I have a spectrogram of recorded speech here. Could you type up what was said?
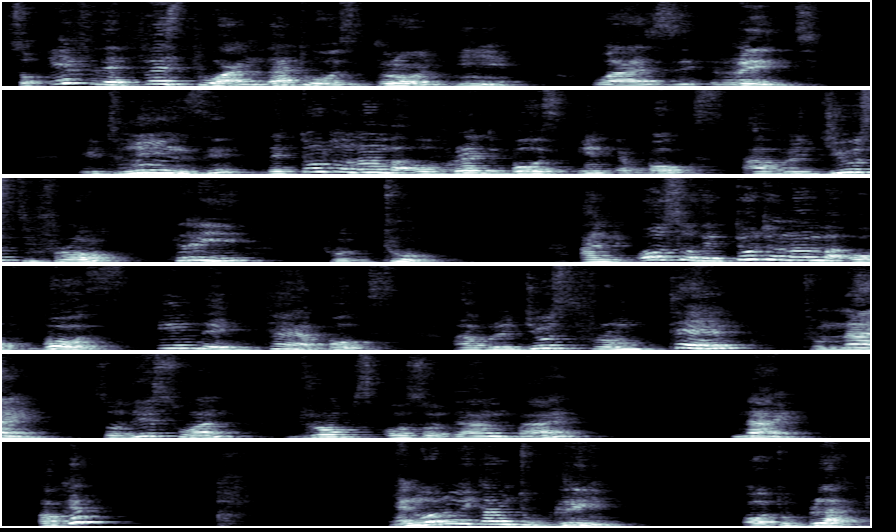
So if the first one that was drawn here was red, it means the total number of red balls in a box have reduced from 3 to 2. And also the total number of balls in the entire box have reduced from 10 to 9. So this one drops also down by 9. Okay? And when we come to green or to black,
